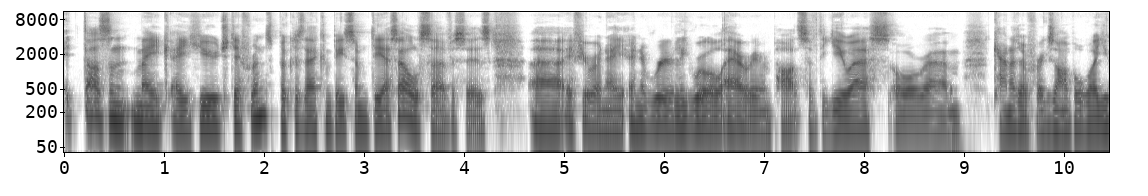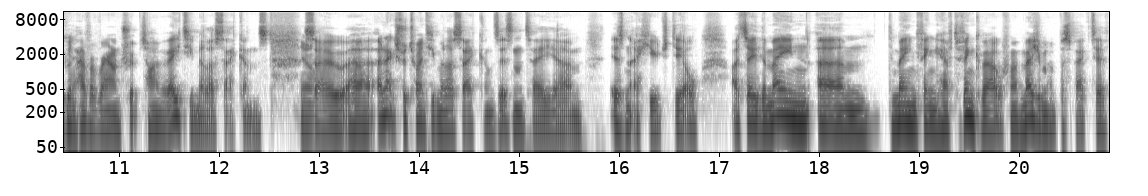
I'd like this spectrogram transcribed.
it doesn't make a huge difference because there can be some DSL services uh, if you're in a in a really rural area in parts of the US or um, Canada, for example, where you can have a round trip time of 80 milliseconds. Yeah. So uh, an extra 20 milliseconds isn't a um, isn't a huge deal. I'd say the main um, the main thing you have to think about from a measurement perspective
